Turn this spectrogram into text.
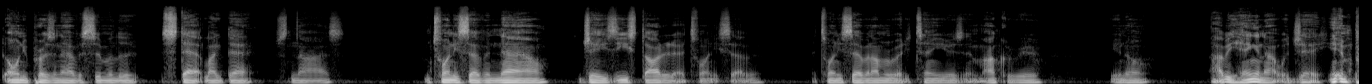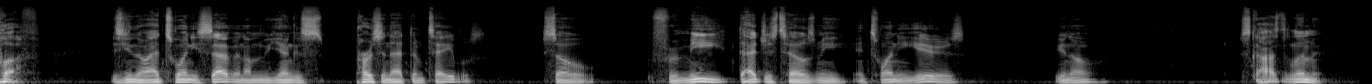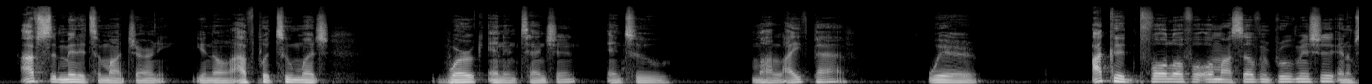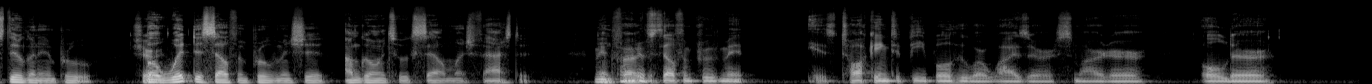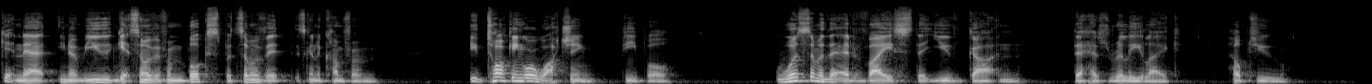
The only person to have a similar stat like that is Nas. I'm 27 now. Jay Z started at 27. At 27, I'm already 10 years in my career. You know, I be hanging out with Jay and Puff. You know, at 27, I'm the youngest person at them tables. So for me, that just tells me in 20 years, you know, sky's the limit. I've submitted to my journey. You know, I've put too much work and intention into my life path where I could fall off of all my self improvement shit and I'm still gonna improve. Sure. But with this self improvement shit, I'm going to excel much faster I mean, and part further. of self improvement is talking to people who are wiser, smarter, older, getting that. You know, you can get some of it from books, but some of it is going to come from talking or watching people. What's some of the advice that you've gotten that has really like helped you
